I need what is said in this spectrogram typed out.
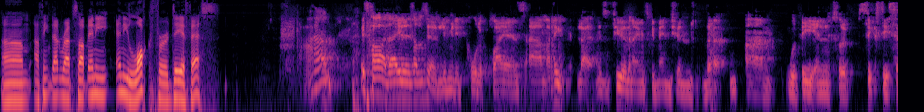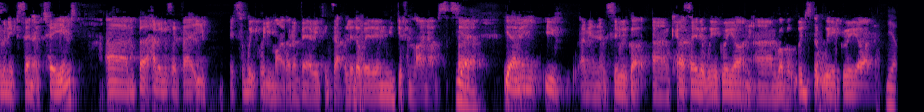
Um, I think that wraps up any any lock for a DFS. Um, it's hard. Eh? There's obviously a limited pool of players. Um, I think like, there's a few of the names you mentioned that um, would be in sort of 60, 70 percent of teams. Um, but having said that, you, it's a week where you might want to vary things up a little bit in different lineups. So, yeah. Yeah, I mean, you. I mean, obviously we've got um, Kelce that we agree on, um, Robert Woods that we agree on, yep.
